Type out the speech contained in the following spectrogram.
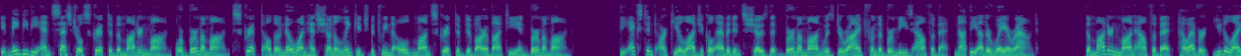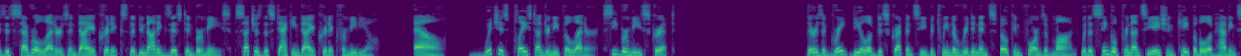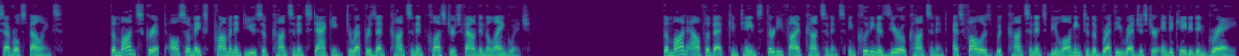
It may be the ancestral script of the modern Mon, or Burma Mon, script although no one has shown a linkage between the Old Mon script of Dvaravati and Burma Mon. The extant archaeological evidence shows that Burma Mon was derived from the Burmese alphabet, not the other way around. The modern Mon alphabet, however, utilizes several letters and diacritics that do not exist in Burmese, such as the stacking diacritic for medial L, which is placed underneath the letter. See Burmese script. There is a great deal of discrepancy between the written and spoken forms of Mon, with a single pronunciation capable of having several spellings. The Mon script also makes prominent use of consonant stacking, to represent consonant clusters found in the language. The Mon alphabet contains 35 consonants, including a zero consonant, as follows, with consonants belonging to the breathy register indicated in gray.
